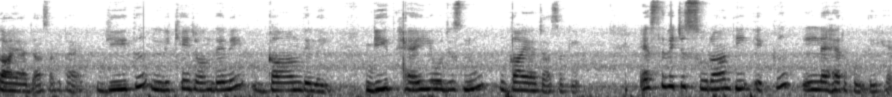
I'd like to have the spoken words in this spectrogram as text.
ਗਾਇਆ ਜਾ ਸਕਦਾ ਹੈ। ਗੀਤ ਲਿਖੇ ਜਾਂਦੇ ਨੇ ਗਾਣ ਦੇ ਲਈ। ਗੀਤ ਹੈ ਹੀ ਉਹ ਜਿਸ ਨੂੰ ਗਾਇਆ ਜਾ ਸਕੇ। ਇਸ ਵਿੱਚ ਸੁਰਾਂ ਦੀ ਇੱਕ ਲਹਿਰ ਹੁੰਦੀ ਹੈ,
